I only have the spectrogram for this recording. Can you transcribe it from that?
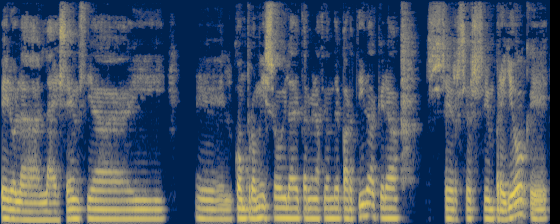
pero la, la esencia y el compromiso y la determinación de partida, que era ser, ser siempre yo, que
